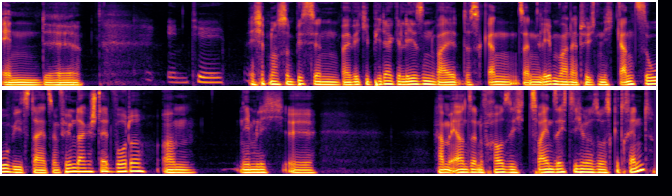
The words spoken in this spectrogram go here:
Ende. Ende. Ich habe noch so ein bisschen bei Wikipedia gelesen, weil das sein Leben war natürlich nicht ganz so, wie es da jetzt im Film dargestellt wurde. Ähm, nämlich äh, haben er und seine Frau sich 62 oder sowas getrennt.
